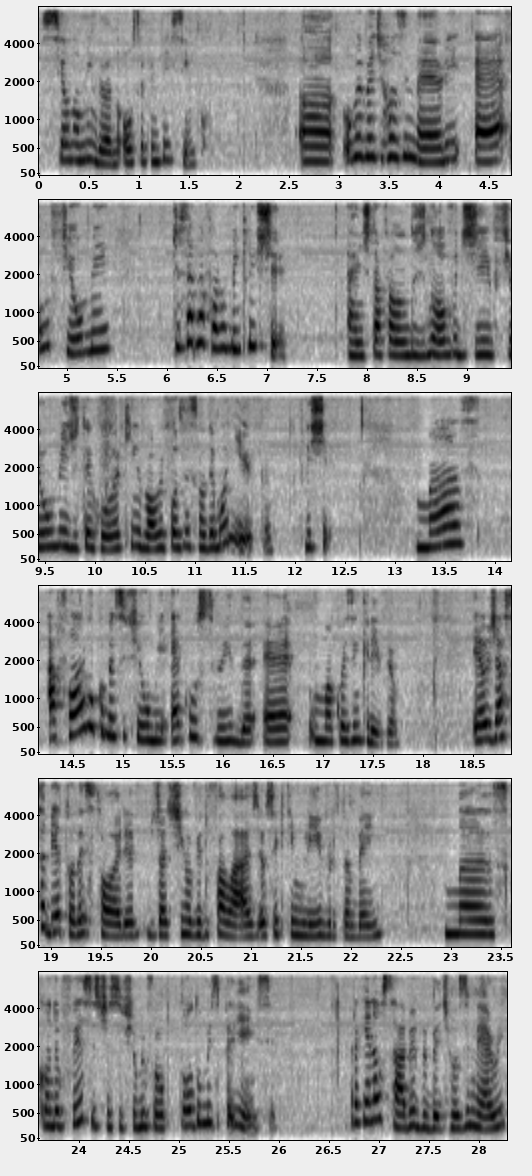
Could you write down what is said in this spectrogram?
se eu não me engano, ou 75. Uh, o Bebê de Rosemary é um filme, de certa forma, bem clichê. A gente está falando de novo de filme de terror que envolve possessão demoníaca. Clichê. Mas a forma como esse filme é construída é uma coisa incrível. Eu já sabia toda a história, já tinha ouvido falar, eu sei que tem um livro também, mas quando eu fui assistir esse filme foi toda uma experiência. Para quem não sabe, o Bebê de Rosemary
